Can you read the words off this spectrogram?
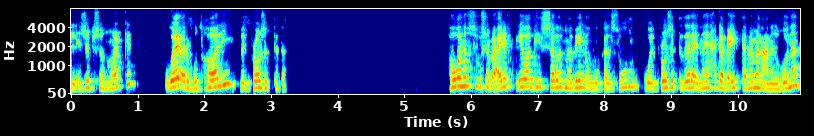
الEgyptian market واربطها لي بالproject ده. هو نفسه مش هيبقى عارف إيه وجه الشبه ما بين أم كلثوم والproject ده، لإن هي حاجة بعيد تمامًا عن الغُنى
